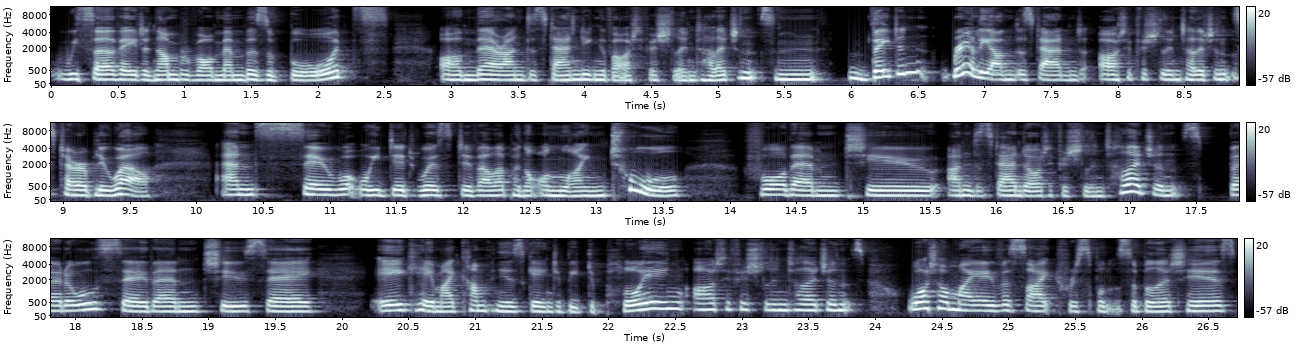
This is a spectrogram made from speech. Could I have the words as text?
we surveyed a number of our members of boards on their understanding of artificial intelligence, and they didn't really understand artificial intelligence terribly well. And so what we did was develop an online tool for them to understand artificial intelligence, but also then to say, okay, my company is going to be deploying artificial intelligence. What are my oversight responsibilities?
